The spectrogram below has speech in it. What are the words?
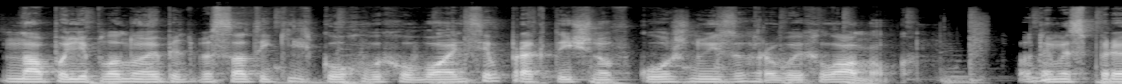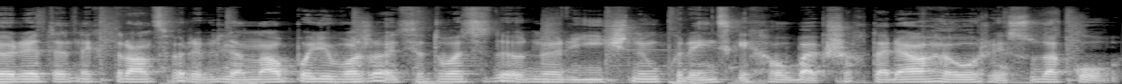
Наполі планує підписати кількох вихованців практично в кожну із ігрових ланок. Одним із пріоритетних трансферів для Наполі вважається 21-річний український хавбек Шахтаря Георгій Судаков.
